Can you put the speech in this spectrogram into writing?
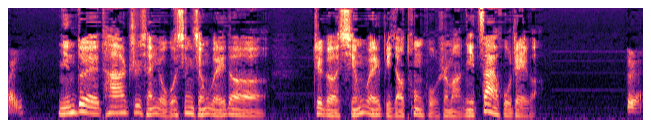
喂，您对他之前有过性行为的这个行为比较痛苦是吗？你在乎这个？对，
